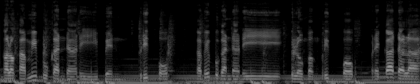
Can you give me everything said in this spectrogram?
kalau kami bukan dari band Britpop kami bukan dari gelombang Britpop. Mereka adalah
